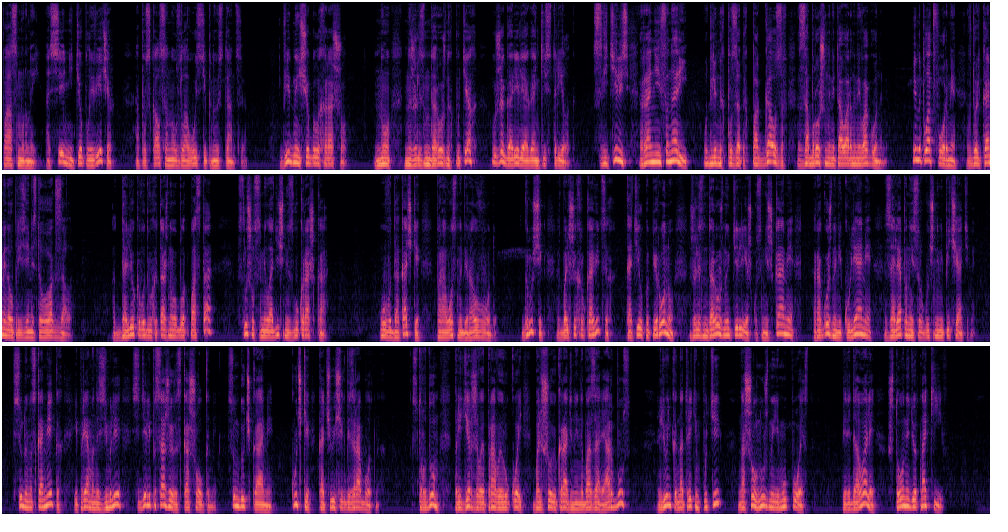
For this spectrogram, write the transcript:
Пасмурный, осенний теплый вечер опускался на узловую степную станцию. Видно еще было хорошо, но на железнодорожных путях уже горели огоньки стрелок. Светились ранние фонари у длинных пузатых пакгаузов с заброшенными товарными вагонами и на платформе вдоль каменного приземистого вокзала. От далекого двухэтажного блокпоста слышался мелодичный звук рожка. У водокачки паровоз набирал воду. Грузчик в больших рукавицах катил по перрону железнодорожную тележку с мешками, рогожными кулями, заляпанной сургучными печатями. Всюду на скамейках и прямо на земле сидели пассажиры с кошелками, сундучками, кучки кочующих безработных. С трудом, придерживая правой рукой большой украденный на базаре арбуз, Ленька на третьем пути нашел нужный ему поезд. Передавали, что он идет на Киев.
